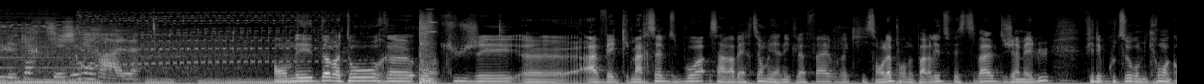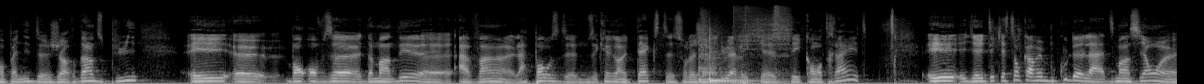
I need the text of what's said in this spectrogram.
Le quartier général. On est de retour euh, au QG euh, avec Marcel Dubois, Sarah Berthiaume et Yannick Lefebvre qui sont là pour nous parler du festival du Jamais Lu. Philippe Couture au micro en compagnie de Jordan Dupuis. Et euh, bon, on vous a demandé euh, avant la pause de nous écrire un texte sur le Jamais Lu avec euh, des contraintes. Et il y a été question quand même beaucoup de la dimension euh,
